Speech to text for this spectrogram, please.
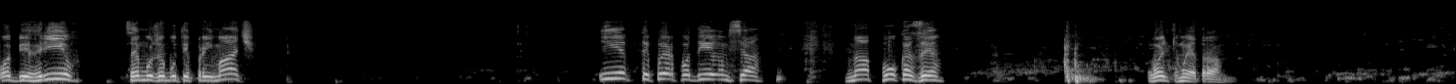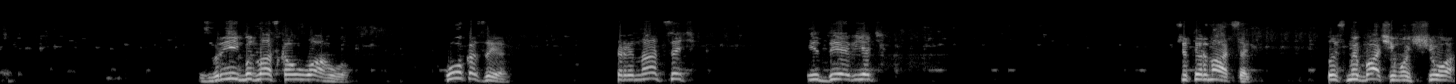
обігрів, це може бути приймач. І тепер подивимося на покази вольтметра. Зверніть, будь ласка, увагу. Покази 13 і 9, 14. Тобто ми бачимо, що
